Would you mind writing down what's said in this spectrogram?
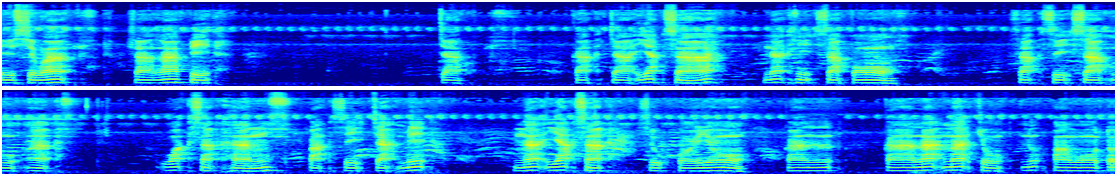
อิสวะสาลาปิจักกะจายะสานะหิสะโปสะสิสะอุอะวะสะหังปะสิจะมิงะยะสะสุโขโยกาลกาละมะจุนุภาโวโต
